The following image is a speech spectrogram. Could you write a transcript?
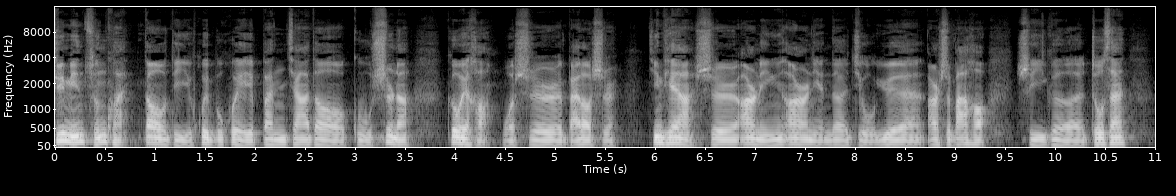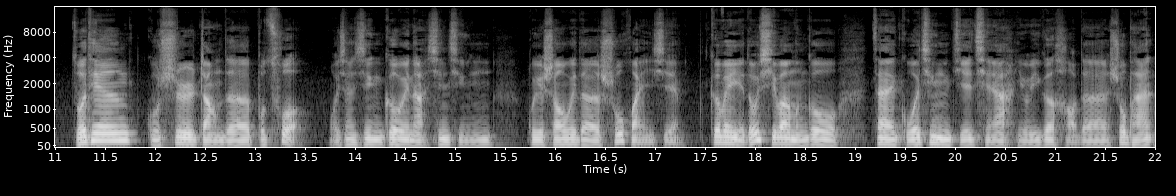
居民存款到底会不会搬家到股市呢？各位好，我是白老师。今天啊是二零二二年的九月二十八号，是一个周三。昨天股市涨得不错，我相信各位呢心情会稍微的舒缓一些。各位也都希望能够在国庆节前啊有一个好的收盘，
